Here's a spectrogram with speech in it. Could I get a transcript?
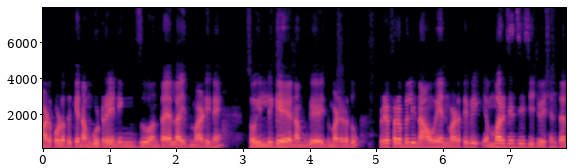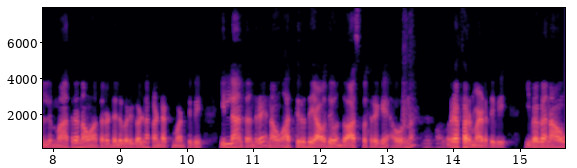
ಮಾಡ್ಕೊಳ್ಳೋದಕ್ಕೆ ನಮಗೂ ಟ್ರೈನಿಂಗ್ಸು ಅಂತ ಎಲ್ಲ ಇದು ಮಾಡಿನೇ ಸೊ ಇಲ್ಲಿಗೆ ನಮಗೆ ಇದು ಮಾಡಿರೋದು. ಪ್ರಿಫರಬಲಿ ನಾವು ಏನು ಮಾಡ್ತೀವಿ ಎಮರ್ಜೆನ್ಸಿ ಸಿಚುವೇಶನ್ಸಲ್ಲಿ ಮಾತ್ರ ನಾವು ಆ ಥರ ಡೆಲಿವರಿಗಳನ್ನ ಕಂಡಕ್ಟ್ ಮಾಡ್ತೀವಿ. ಇಲ್ಲ ಅಂತಂದರೆ ನಾವು ಹತ್ತಿರದ ಯಾವುದೇ ಒಂದು ಆಸ್ಪತ್ರೆಗೆ ಅವ್ರನ್ನ ರೆಫರ್ ಮಾಡ್ತೀವಿ. ಇವಾಗ ನಾವು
